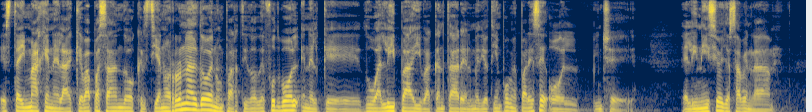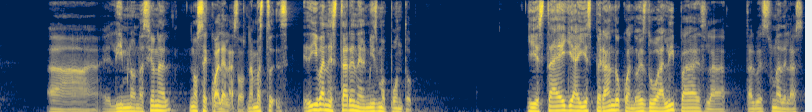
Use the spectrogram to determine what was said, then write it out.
esta imagen en la que va pasando Cristiano Ronaldo en un partido de fútbol en el que Dua Lipa iba a cantar el medio tiempo, me parece, o el pinche el inicio, ya saben, la ah, el himno nacional, no sé cuál de las dos, nada más iban a estar en el mismo punto. Y está ella ahí esperando cuando es Dua Lipa, es la tal vez una de las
